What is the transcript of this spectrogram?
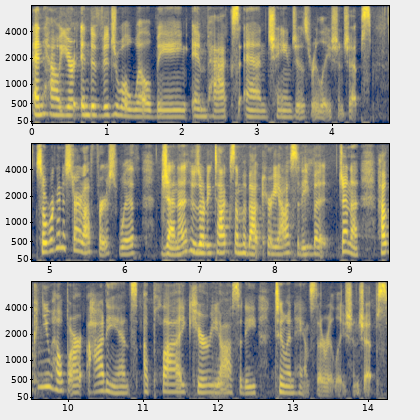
and how your individual well being impacts and changes relationships. So, we're going to start off first with Jenna, who's already talked some about curiosity. But, Jenna, how can you help our audience apply curiosity to enhance their relationships?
